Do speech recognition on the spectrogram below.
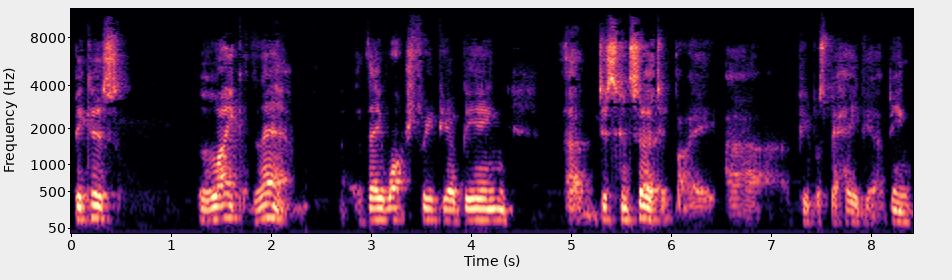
because, like them, they watch 3PO being uh, disconcerted by uh, people's behavior, being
